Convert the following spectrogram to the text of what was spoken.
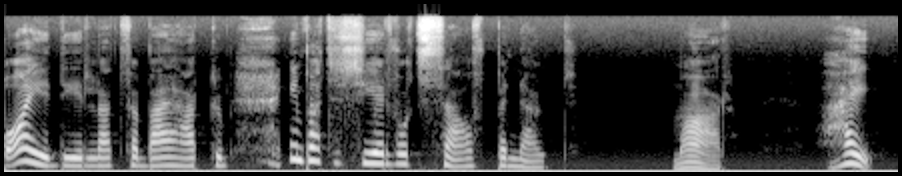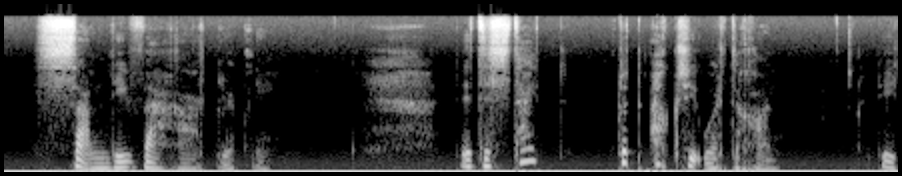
baie dier laat verby hardloop en Bateseer word self benauwd. Maar hy sal nie weghardloop nie. Dit is tyd tot aksie oor te gaan. Die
